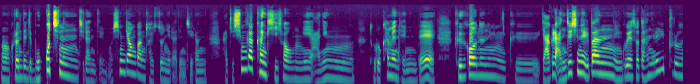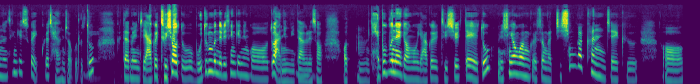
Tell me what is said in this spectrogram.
어 그런데 이제 못 고치는 질환들 뭐 신경관 결손이라든지 이런 아주 심각한 기형이 아니도록 하면 되는데 그거는 그 약을 안 드시는 일반 인구에서도 한 1, 2%는 생길 수가 있고요. 자연적으로도. 네. 그다음에 이제 약을 드셔도 모든 분들이 생기는 것도 아닙니다. 음. 그래서 어, 음, 대부분의 경우 약을 드실 때에도 신경관 결손 같이 심각한 이제 그 어,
